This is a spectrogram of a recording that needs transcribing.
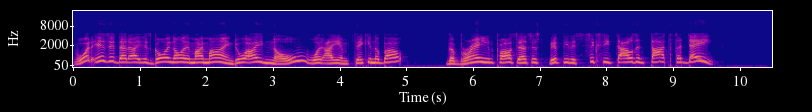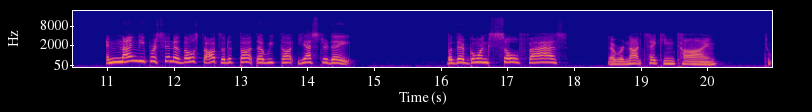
What is it that I, is going on in my mind? Do I know what I am thinking about? The brain processes 50 to 60,000 thoughts a day. And 90% of those thoughts are the thought that we thought yesterday. But they're going so fast that we're not taking time to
